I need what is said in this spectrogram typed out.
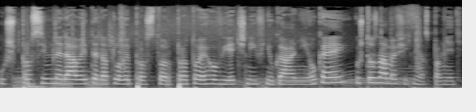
Už prosím nedávejte Datlovi prostor pro to jeho věčný fňukání, OK? Už to známe všichni na paměť.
